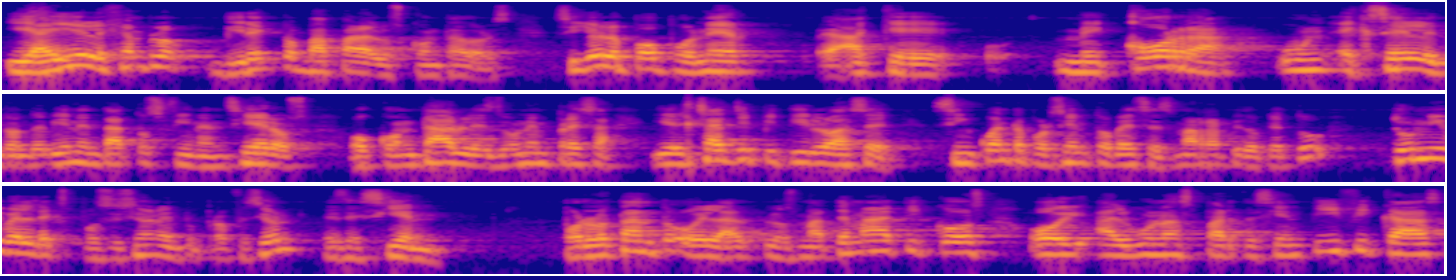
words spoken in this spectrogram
Y ahí el ejemplo directo va para los contadores. Si yo le puedo poner a que me corra un Excel en donde vienen datos financieros o contables de una empresa y el chat GPT lo hace 50% veces más rápido que tú, tu nivel de exposición en tu profesión es de 100. Por lo tanto, hoy los matemáticos, hoy algunas partes científicas,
